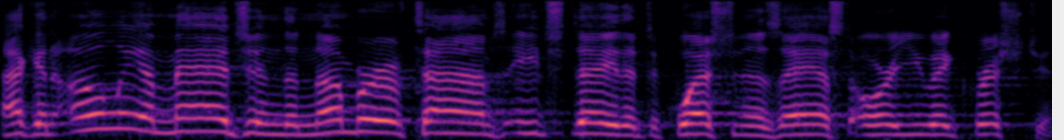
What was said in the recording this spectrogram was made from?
I can only imagine the number of times each day that the question is asked Are you a Christian?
